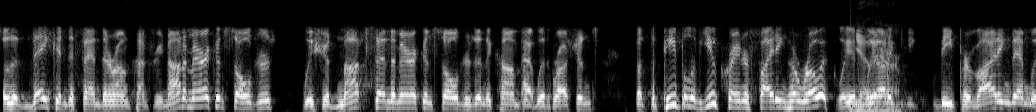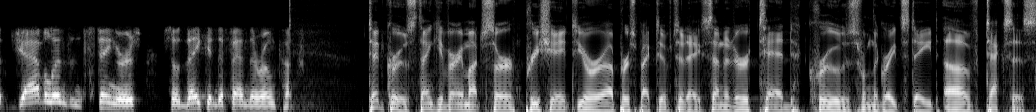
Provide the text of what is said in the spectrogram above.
so that they can defend their own country. Not American soldiers. We should not send American soldiers into combat with Russians. But the people of Ukraine are fighting heroically, and Yeah, we ought are. to be, be providing them with javelins and stingers so they can defend their own country. Ted Cruz, thank you very much, sir. Appreciate your uh, perspective today. Senator Ted Cruz from the great state of Texas.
